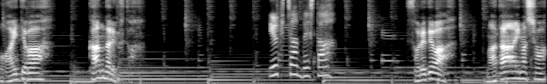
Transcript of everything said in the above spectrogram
お相手は、カンダルフと、ゆきちゃんでしたそれでは、また会いましょう。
